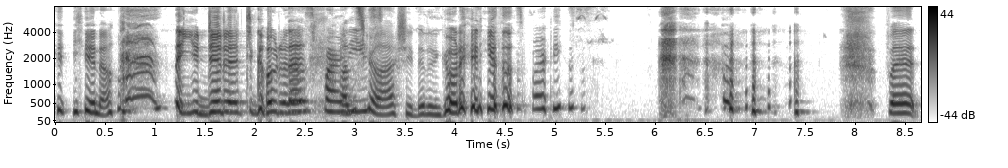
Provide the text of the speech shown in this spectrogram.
you know that you didn't go to those oh, this parties. girl actually didn't go to any of those parties. but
